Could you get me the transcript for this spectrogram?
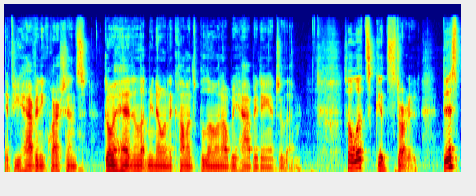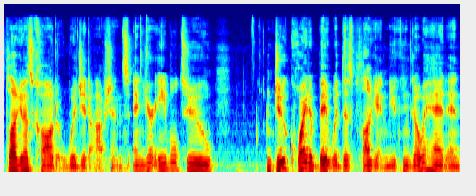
If you have any questions, go ahead and let me know in the comments below and I'll be happy to answer them. So let's get started. This plugin is called Widget Options, and you're able to do quite a bit with this plugin. You can go ahead and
